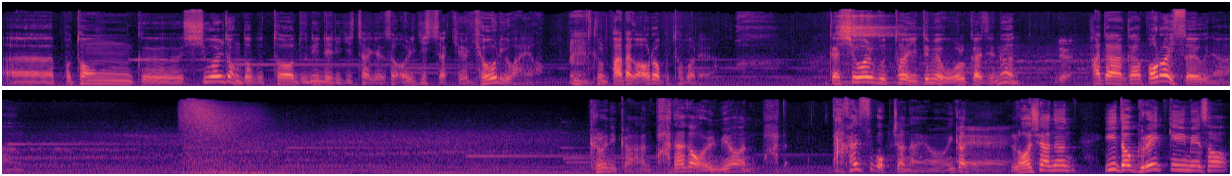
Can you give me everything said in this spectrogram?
어, 보통 그 10월 정도부터 눈이 내리기 시작해서 얼기 시작해요. 겨울이 와요. 그럼 바다가 얼어붙어 버려요. 그러니까 10월부터 이듬해 5월까지는 예. 바다가 얼어 있어요, 그냥. 그러니까 바다가 얼면 바다, 나갈 수가 없잖아요. 그러니까 예. 러시아는 이 The Great Game에서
